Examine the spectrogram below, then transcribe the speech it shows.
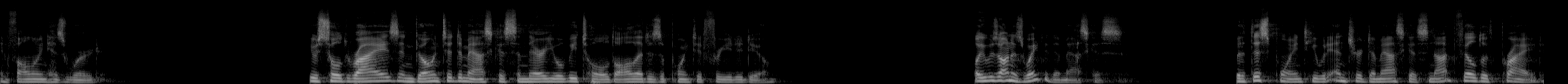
and following his word. He was told, Rise and go into Damascus, and there you will be told all that is appointed for you to do. Well, he was on his way to Damascus. But at this point, he would enter Damascus not filled with pride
